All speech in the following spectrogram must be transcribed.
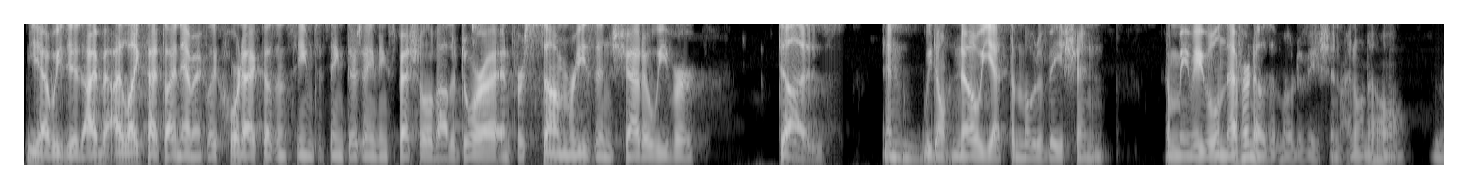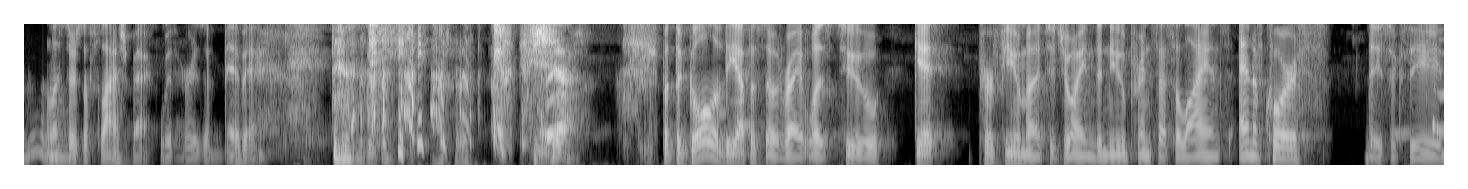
Yeah, we did. I I like that dynamic. Like Hordak doesn't seem to think there's anything special about Adora, and for some reason, Shadow Weaver does, and Mhm. we don't know yet the motivation. I mean, maybe we'll never know the motivation. I don't know, unless Oh. there's a flashback with her as a baby. yeah. But the goal of the episode, right, was to get Perfuma to join the new Princess Alliance, and of course, they succeed.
